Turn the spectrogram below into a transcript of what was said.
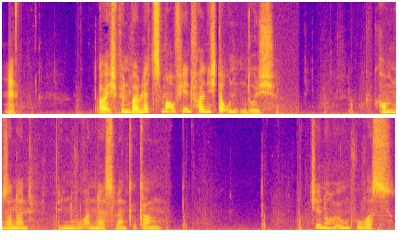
Hm. Aber ich bin beim letzten Mal auf jeden Fall nicht da unten durchgekommen, sondern bin woanders lang gegangen. Hier noch irgendwo was?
